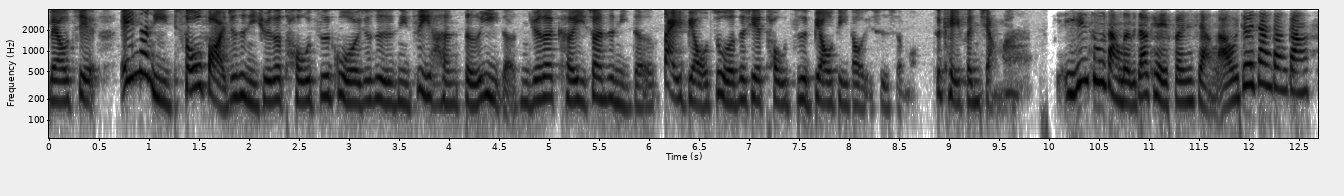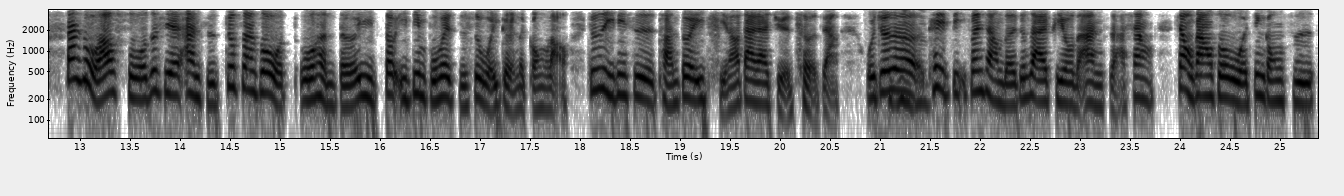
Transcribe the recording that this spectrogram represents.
了解。哎，那你 so far 就是你觉得投资过，就是你自己很得意的，你觉得可以算是你的代表作的这些投资标的到底是什么？这可以分享吗？已经出场的比较可以分享啦。我觉得像刚刚，但是我要说这些案子，就算说我我很得意，都一定不会只是我一个人的功劳，就是一定是团队一起，然后大家决策这样。我觉得可以分享的就是 IPO 的案子啊，像像我刚刚说我进公司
